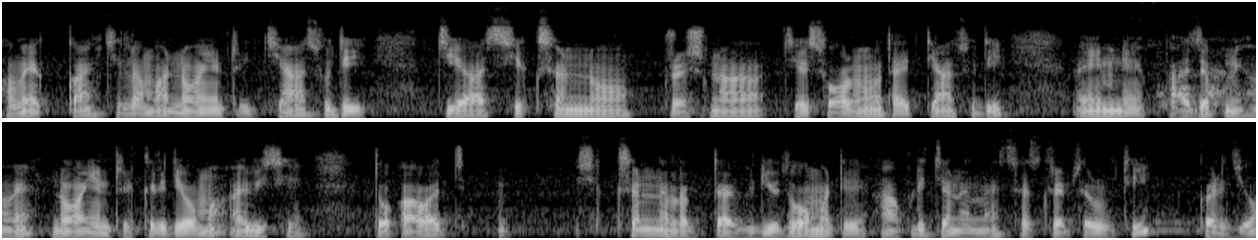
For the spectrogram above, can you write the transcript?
હવે કાંચ જિલ્લામાં નો એન્ટ્રી જ્યાં સુધી જે આ શિક્ષણનો પ્રશ્ન જે સોલ્વ ન થાય, ત્યાં સુધી એમને ભાજપની હવે નો એન્ટ્રી કરી દેવામાં આવી છે. તો આવા જ શિક્ષણને લગતા વીડિયો જોવા માટે આપણી ચેનલને સબસ્ક્રાઈબ જરૂરથી કરજો.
